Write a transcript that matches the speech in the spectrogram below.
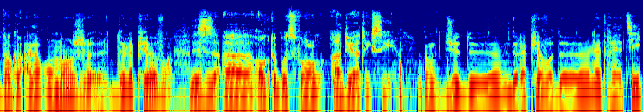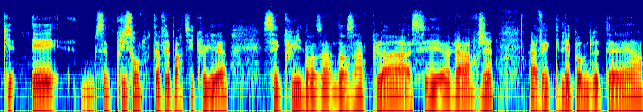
Donc alors on mange euh, de la pieuvre, This is uh, octopus from Adriatic Sea. donc du- de, de la pieuvre de l'Adriatique et cette cuisson tout à fait particulière, c'est cuit dans un, dans un plat assez euh, large avec les pommes de terre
